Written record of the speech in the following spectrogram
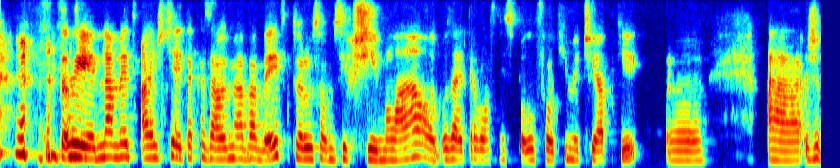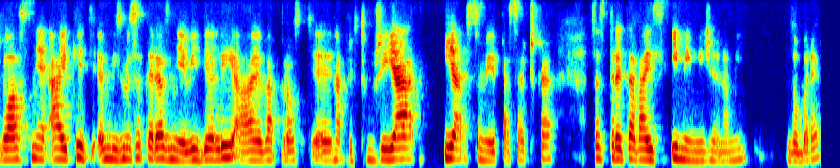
to je jedna vec. A ešte je taká zaujímavá vec, ktorú som si všimla, lebo zajtra vlastne spolu fotíme čiapky. Uh, a že vlastne aj keď my sme sa teraz nevideli a Eva proste, napriek tomu, že ja, ja som jej pasačka, sa stretáva aj s inými ženami, dobre,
